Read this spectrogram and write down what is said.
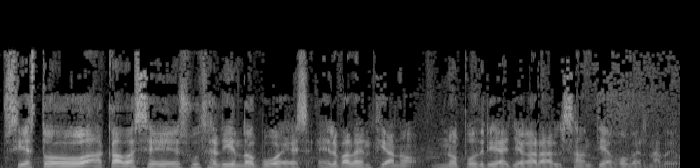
si esto acabase sucediendo, pues el valenciano no podría llegar al Santiago Bernabéu.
